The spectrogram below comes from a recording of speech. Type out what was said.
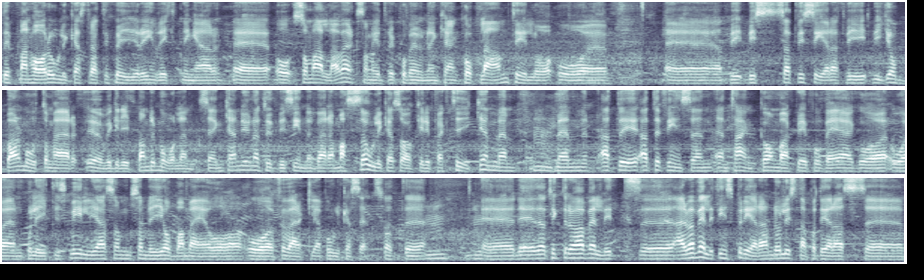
det, man har olika strategier och inriktningar eh, och som alla verksamheter i kommunen kan koppla an till och, och eh, eh, att vi, vi, så att vi ser att vi, vi jobbar mot de här övergripande målen. Sen kan det ju naturligtvis innebära massa olika saker i praktiken men, men att, det, att det finns en, en tanke om vart vi är på väg och, och en politisk vilja som, som vi jobbar med och, och förverkligar på olika sätt. Så att, eh, eh, det, jag tyckte det var, väldigt, eh, det var väldigt inspirerande att lyssna på deras eh,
